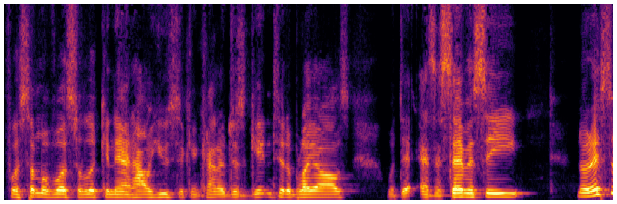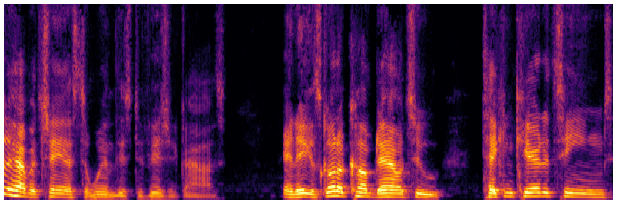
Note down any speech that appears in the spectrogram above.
for some of us, are looking at how Houston can kind of just get into the playoffs with the as a seven seed. No, they still have a chance to win this division, guys. And it's going to come down to taking care of the teams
